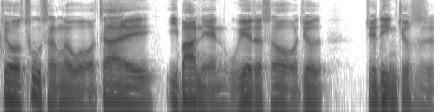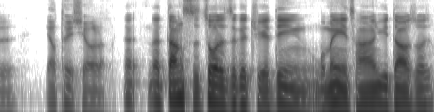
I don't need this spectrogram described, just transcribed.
就促成了我在一八年五月的时候，我就决定就是。要退休了，那那当时做的这个决定，我们也常常遇到说，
